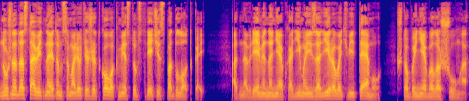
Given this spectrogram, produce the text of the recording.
Нужно доставить на этом самолете Житкова к месту встречи с подлодкой. Одновременно необходимо изолировать Витему, чтобы не было шума.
